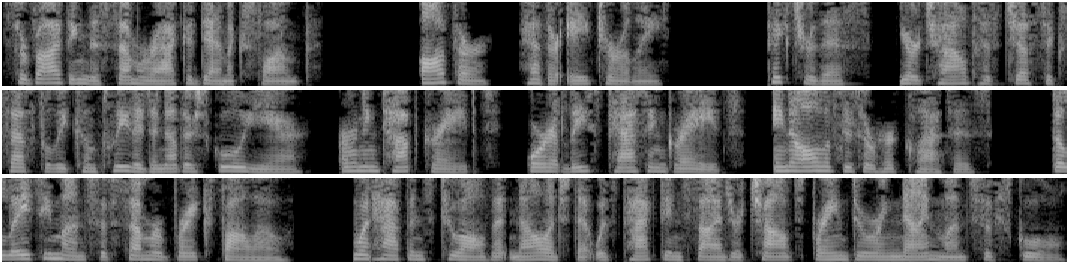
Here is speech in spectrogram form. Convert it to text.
Surviving the Summer Academic Slump. Author Heather A. Turley. Picture this your child has just successfully completed another school year, earning top grades, or at least passing grades, in all of his or her classes. The lazy months of summer break follow. What happens to all that knowledge that was packed inside your child's brain during nine months of school?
